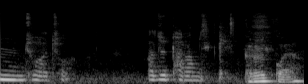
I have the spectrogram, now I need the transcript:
음 좋아 좋아. 아주 바람직해. 그럴 거야.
